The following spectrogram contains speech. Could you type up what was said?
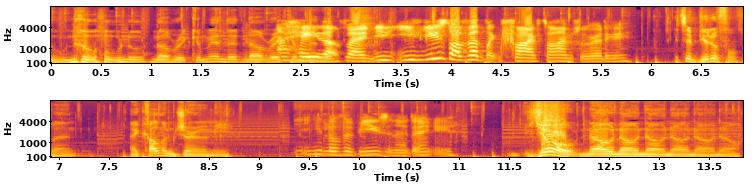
Oh no, no, not recommended, not recommended. I hate that vent. You you've used that vent like five times already. It's a beautiful vent. I call him Jeremy. You love abusing it, don't you? Yo, no, no, no, no, no, no.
